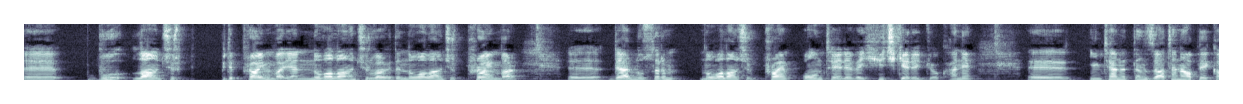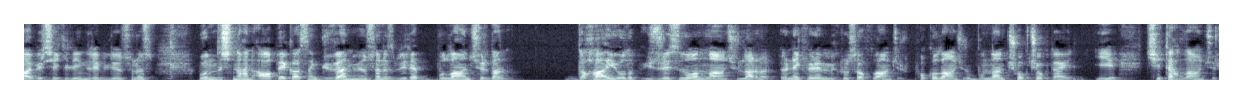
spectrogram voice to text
Ee, bu Launcher bir de Prime var. Yani Nova Launcher var bir de Nova Launcher Prime var. Ee, değerli dostlarım Nova Launcher Prime 10 TL ve hiç gerek yok. Hani e, internetten zaten APK bir şekilde indirebiliyorsunuz. Bunun dışında hani APK'sına güvenmiyorsanız bile bu launcher'dan daha iyi olup ücretsiz olan launcher'lar var. Örnek veriyorum Microsoft Launcher, Poco Launcher bundan çok çok daha iyi. Cheetah Launcher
